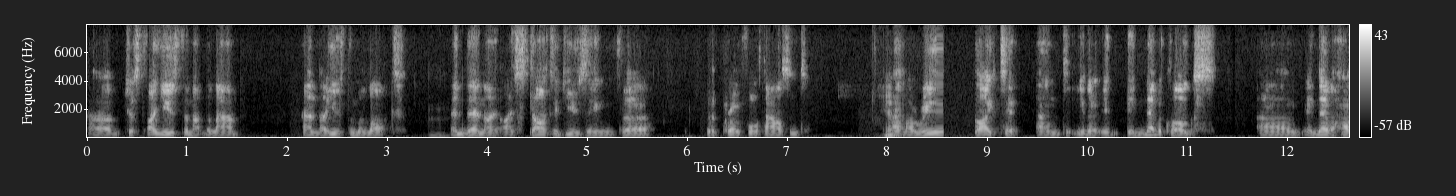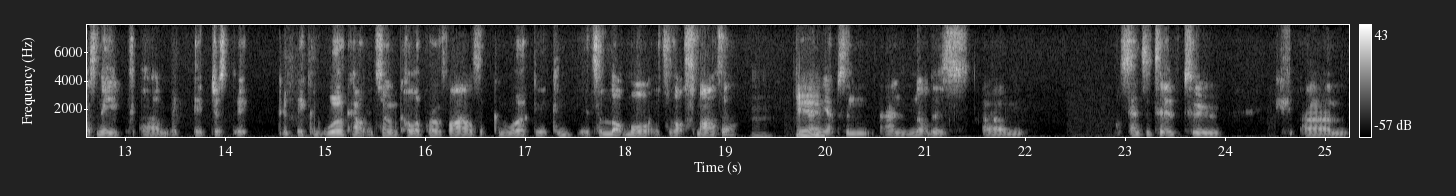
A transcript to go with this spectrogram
um, just I used them at the lab, and I used them a lot. And then I, I started using the the Pro 4000, Yeah. and I really liked it. And you know, it, it never clogs. Um, it never has any. Um, it, it just it could- it can work out its own color profiles. It can work. It can. It's a lot more. It's a lot smarter yeah, than the Epson and not as um, sensitive to um,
